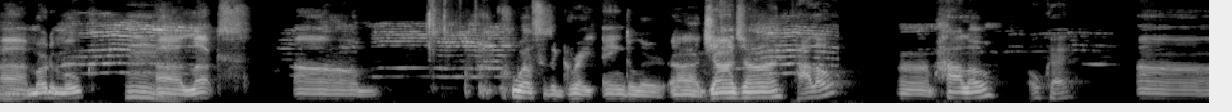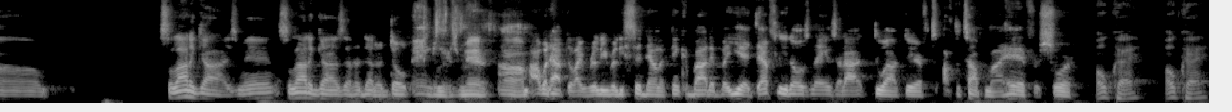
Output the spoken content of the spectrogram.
Uh, Mhm. Murder Mook, Mm. uh, Lux. Um, who else is a great angler? Uh, John John, Hollow. Um, Hollow. Okay. Um, it's a lot of guys, man. It's a lot of guys that are that are dope anglers, man. Um, I would have to like really, really sit down and think about it. But yeah, definitely those names that I threw out there off the top of my head for sure. Okay. Okay.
